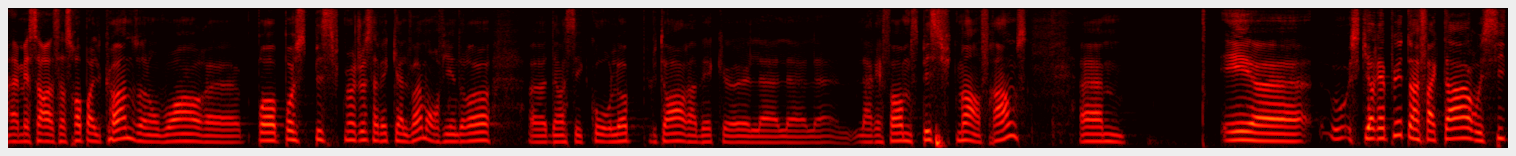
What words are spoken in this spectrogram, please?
Euh, mais ça ne sera pas le cas. Nous allons voir, euh, pas, spécifiquement juste avec Calvin, mais on reviendra euh, dans ces cours-là plus tard avec la, réforme spécifiquement en France. Et ce qui aurait pu être un facteur aussi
